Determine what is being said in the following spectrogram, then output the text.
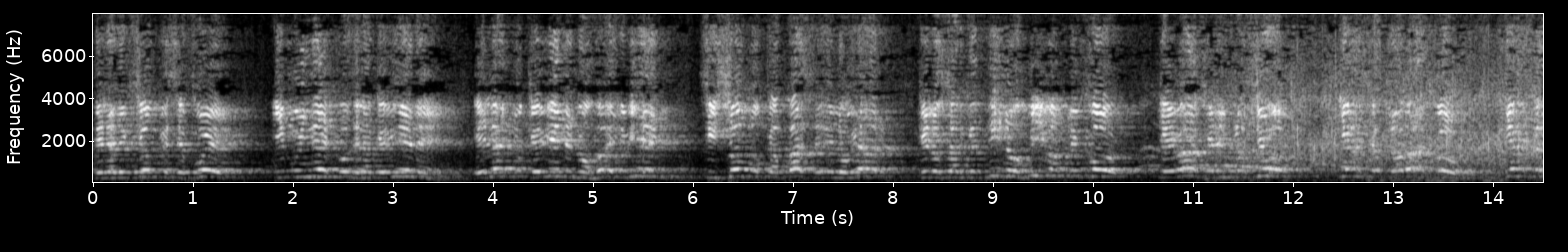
de la elección que se fue y muy lejos de la que viene. El año que viene nos va a ir bien si somos capaces de lograr que los argentinos vivan mejor, que baje la inflación, que haya trabajo, que haya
